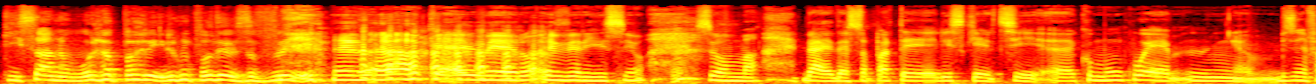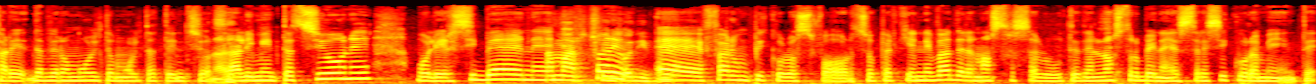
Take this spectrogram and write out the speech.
Chi sano vuole apparire un po' deve soffrire. Eh, ok, è vero, è verissimo. Insomma, dai, adesso a parte gli scherzi, eh, comunque mh, bisogna fare davvero molta, molta attenzione Sì. all'alimentazione, volersi bene, Amarci fare, un po' di più. eh, fare un piccolo sforzo perché ne va della nostra salute, del nostro benessere sicuramente.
